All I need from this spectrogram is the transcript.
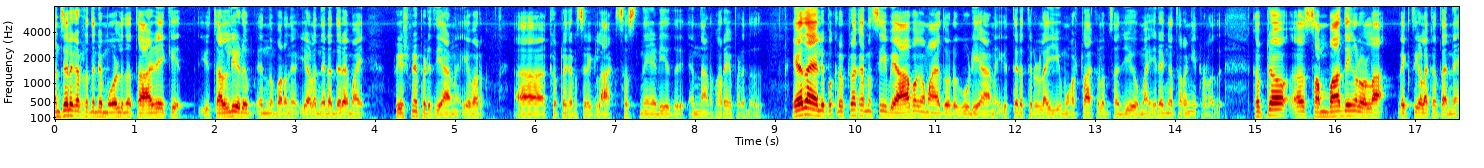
അഞ്ചല ഘട്ടത്തിന്റെ മുകളിൽ നിന്ന് താഴേക്ക് തള്ളിയിടും എന്ന് പറഞ്ഞ് ഇയാളെ നിരന്തരമായി ഭീഷണിപ്പെടുത്തിയാണ് ഇവർ ക്രിപ്റ്റോ കറൻസിയിലേക്കുള്ള ആക്സസ് നേടിയത് എന്നാണ് പറയപ്പെടുന്നത്. ഏതായാലും ഇപ്പോൾ ക്രിപ്റ്റോ കറൻസി വ്യാപകമായതോടുകൂടിയാണ് ഇത്തരത്തിലുള്ള ഈ മോഷ്ടാക്കളും സജീവമായി രംഗത്തിറങ്ങിയിട്ടുള്ളത്. ക്രിപ്റ്റോ സമ്പാദ്യങ്ങളുള്ള വ്യക്തികളൊക്കെ തന്നെ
